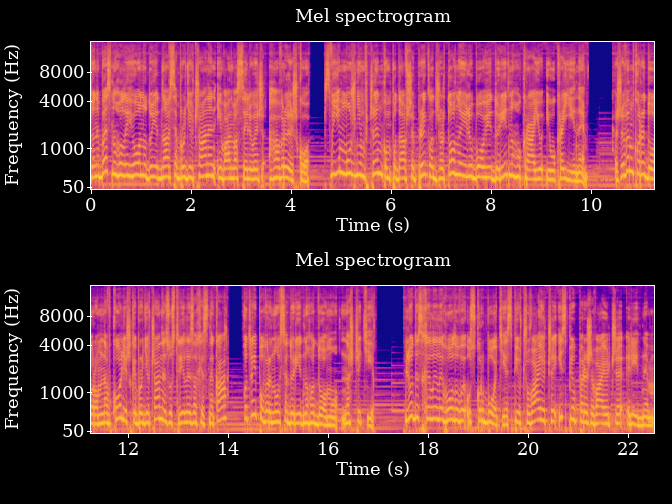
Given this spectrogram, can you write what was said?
До Небесного легіону доєднався бродівчанин Іван Васильович Гавришко, своїм мужнім вчинком подавши приклад жертовної любові до рідного краю і України. Живим коридором навколішки бродівчани зустріли захисника, котрий повернувся до рідного дому на щиті. Люди схилили голови у скорботі, співчуваючи і співпереживаючи рідним.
